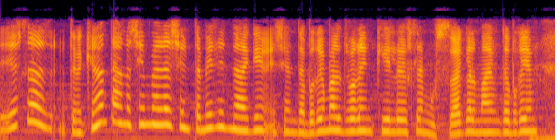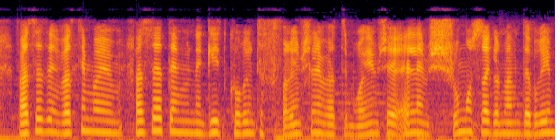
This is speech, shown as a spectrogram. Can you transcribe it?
יש לה, אתם מכירים את האנשים האלה שהם תמיד מתנהגים, שהם מדברים על דברים כאילו יש להם מושג על מה הם מדברים, ואז אתם, ואז אתם, ואז אתם נגיד קוראים את הספרים שלהם ואתם רואים שאין להם שום מושג על מה הם מדברים,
